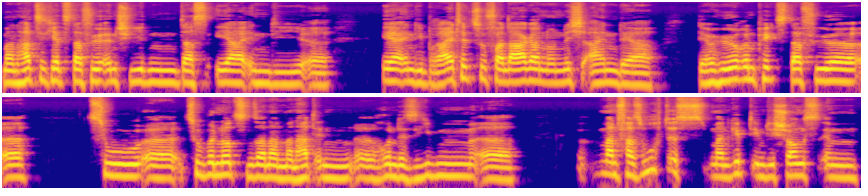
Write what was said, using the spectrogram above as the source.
man hat sich jetzt dafür entschieden, das eher in die äh, eher in die Breite zu verlagern und nicht einen der der höheren Picks dafür äh, zu äh, zu benutzen, sondern man hat in äh, Runde sieben äh, man versucht es, man gibt ihm die Chance im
